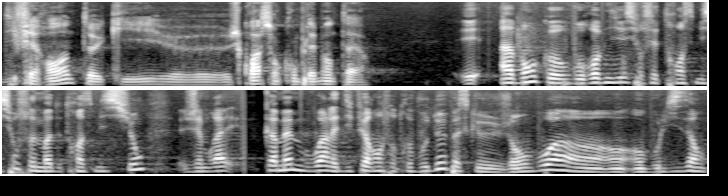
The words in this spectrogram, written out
différentes qui, euh, je crois, sont complémentaires. Et avant que vous reveniez sur cette transmission, sur le mode de transmission, j'aimerais quand même voir la différence entre vous deux, parce que j'en vois en, en vous lisant.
